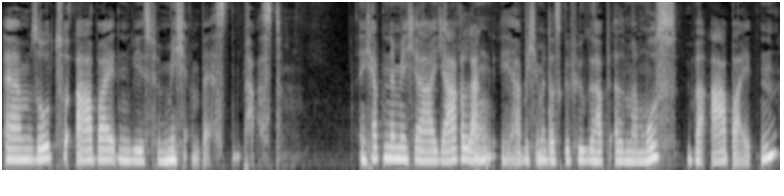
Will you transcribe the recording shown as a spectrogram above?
ähm, so zu arbeiten, wie es für mich am besten passt. Ich habe nämlich ja jahrelang, habe ich immer das Gefühl gehabt, also man muss überarbeiten,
